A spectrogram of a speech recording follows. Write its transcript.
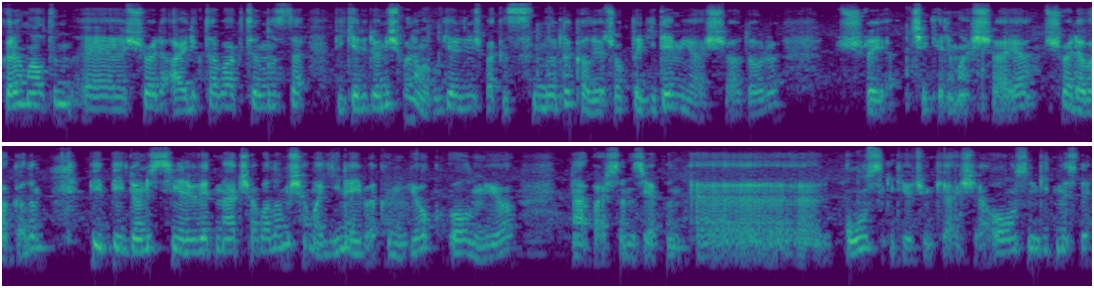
Gram altın e, şöyle aylıkta baktığımızda bir geri dönüş var ama bu geri dönüş bakın sınırlı kalıyor. Çok da gidemiyor aşağı doğru. Şurayı çekelim aşağıya. Şöyle bakalım. Bir, bir dönüş sinyali üretmeye çabalamış ama yine bakın yok olmuyor. Ne yaparsanız yapın. Ee, ons gidiyor çünkü aşağı. O onsun gitmesi de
